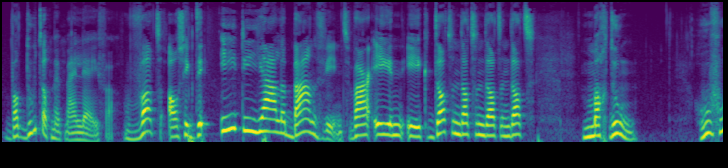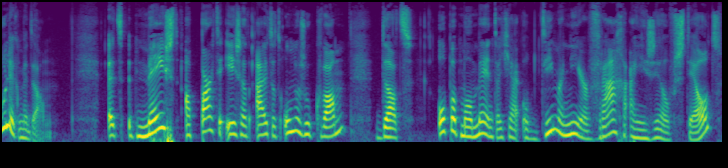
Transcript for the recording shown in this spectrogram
Wat doet dat met mijn leven? Wat als ik de ideale baan vind waarin ik dat en dat en dat en dat mag doen? Hoe voel ik me dan? Het, het meest aparte is dat uit dat onderzoek kwam dat op het moment dat jij op die manier vragen aan jezelf stelt,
